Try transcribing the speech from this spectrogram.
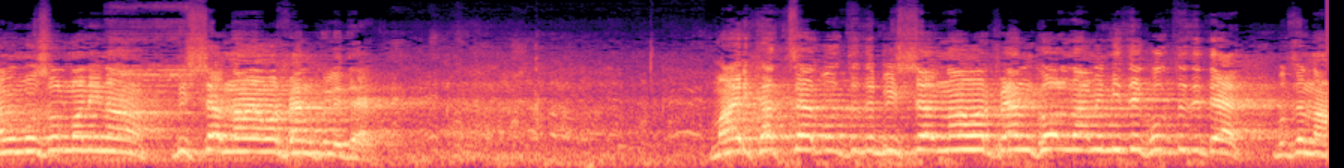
আমি মুসলমানই না। বিশ্বাস নামে আমার ফ্যান খুলে দেয় মায়ের খাচ্ছে বলতে যে বিশ্বাস না আমার প্যান খোল না, আমি নিজে খুলতে দিতে বলছে, না,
